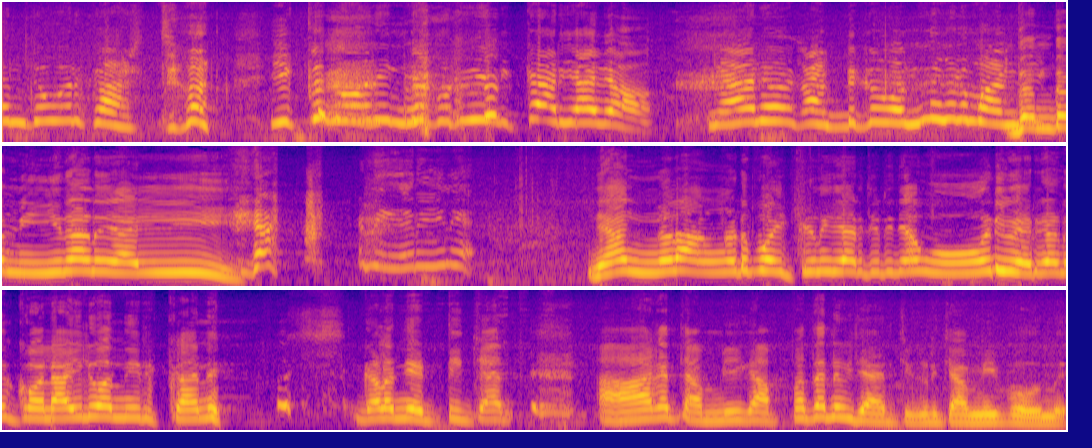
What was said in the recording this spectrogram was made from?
എന്തോ ഒരു കഷ്ടം ഇക്കറിയാലോ ഞാൻ കണ്ടിക്ക് ഒന്നും മണ്ടി. ഇതെന്താ മീനാണ് കേറീന് ഞാൻ നിങ്ങൾ അങ്ങോട്ട് പോയിക്കണെന്ന് വിചാരിച്ചിട്ട് ഞാൻ ഓടി വരികയാണ് കൊലായിൽ വന്നിരിക്കാൻ. നിങ്ങളെ ഞെട്ടിക്കാൻ. ആകെ ചമ്മി അപ്പൊ തന്നെ വിചാരിച്ചിട്ട് ചമ്മി പോകുന്നു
